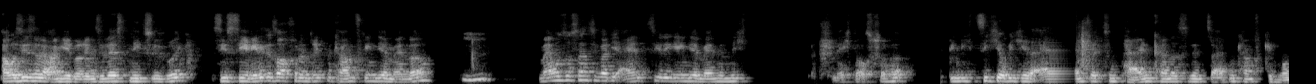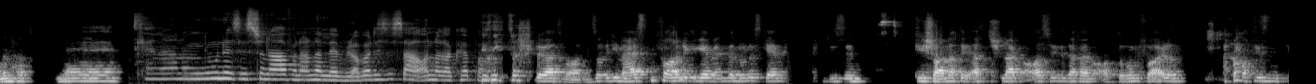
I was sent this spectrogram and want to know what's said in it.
Aber sie ist eine Angeberin, sie lässt nichts übrig. Sie, sie redet jetzt auch von dem dritten Kampf gegen die Amanda. Mhm. Ich muss auch sagen, sie war die Einzige, die gegen die Amanda nicht schlecht ausgeschaut hat. Ich bin nicht sicher, ob ich ihre Einschätzung teilen kann, dass sie den zweiten Kampf gewonnen hat. Nee. Keine Ahnung, Nunes ist schon auf einem anderen Level, aber das ist auch ein anderer Körper. Sie ist nicht zerstört worden. So wie die meisten die gegen Amanda Nunes kämpfen, die, sind, die schauen nach dem ersten Schlag aus wie nach einem Autounfall und haben auch diesen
